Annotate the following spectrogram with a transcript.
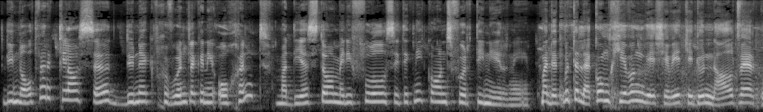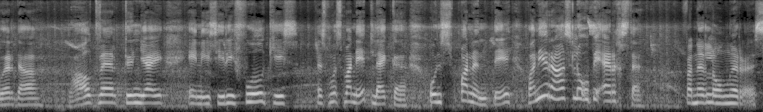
Die naaldwerk klasse doen ek gewoonlik in die oggend, maar deesdae met die voëls het ek nie kans voor 10uur nie. Maar dit moet 'n lekker omgewing wees, jy weet, jy doen naaldwerk hoor daar. Naaldwerk doen jy en hier's hierdie voeltjies. Dis mos maar net lekker, ontspannend, hè? Wanneer raas hulle op die ergste? Wanneer hulle honger is.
